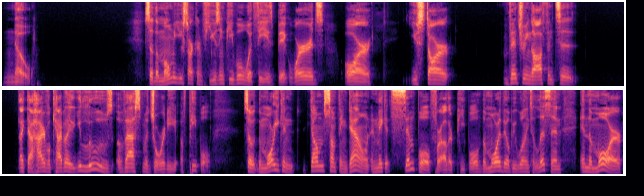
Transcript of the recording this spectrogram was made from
no. So the moment you start confusing people with these big words or you start venturing off into like that higher vocabulary, you lose a vast majority of people. So the more you can dumb something down and make it simple for other people, the more they'll be willing to listen and the more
